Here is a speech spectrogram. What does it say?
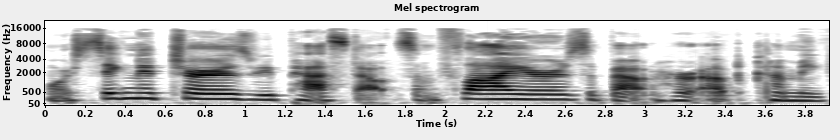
more signatures. We passed out some flyers about her upcoming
